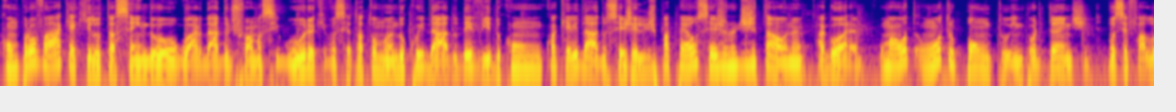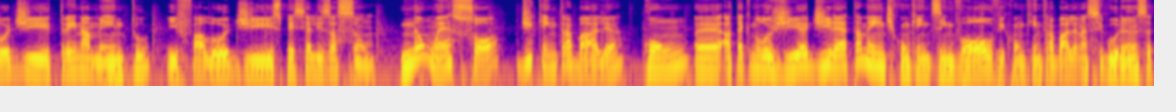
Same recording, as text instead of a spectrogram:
comprovar que aquilo está sendo guardado de forma segura, que você está tomando cuidado devido com, com aquele dado, seja ele de papel, seja no digital, né? Agora, uma outra, um outro ponto importante, você falou de treinamento e falou de especialização. Não é só de quem trabalha com é, a tecnologia diretamente, com quem desenvolve, com quem trabalha na segurança.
